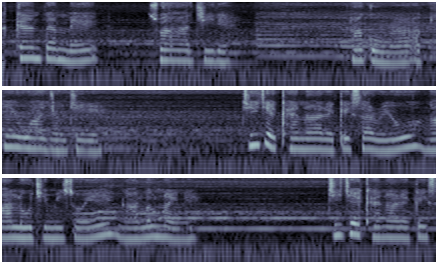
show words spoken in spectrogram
အကန့်အသတ်မဲ့စွမ်းအားကြီးတယ် ငါကငါအပြည့်အဝယုံကြည်တယ်ကြီးကျယ်ခမ်းနားတဲ့ကိစ္စတွေကိုငါလိုချင်ပြီဆိုရင်ငါလုပ်နိုင်တယ်ကြီးကျယ်ခမ်းနားတဲ့ကိစ္စ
